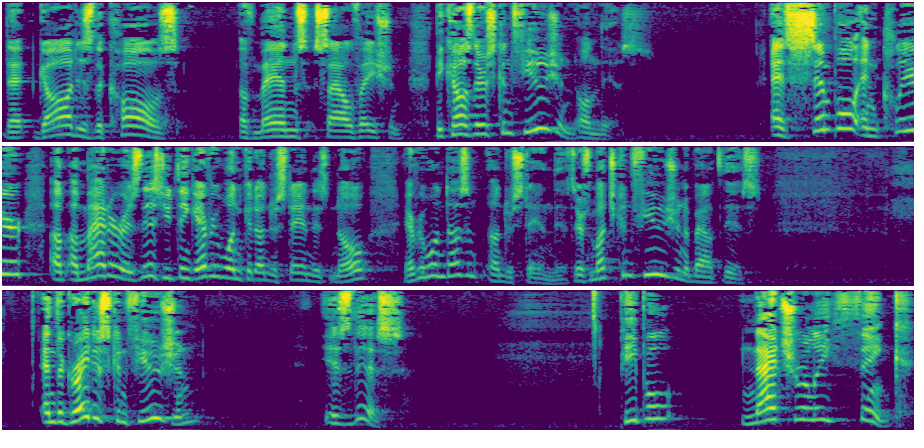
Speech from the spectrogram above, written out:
that God is the cause of man's salvation because there's confusion on this. As simple and clear a, matter as this, you'd think everyone could understand this. No, everyone doesn't understand this. There's much confusion about this. And the greatest confusion is this. People naturally think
